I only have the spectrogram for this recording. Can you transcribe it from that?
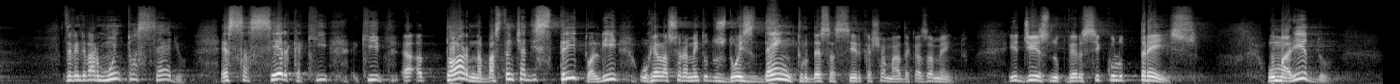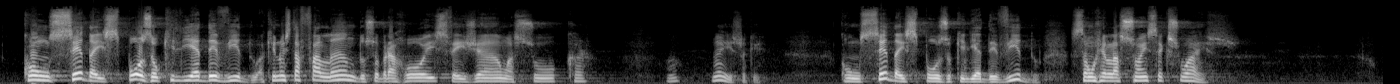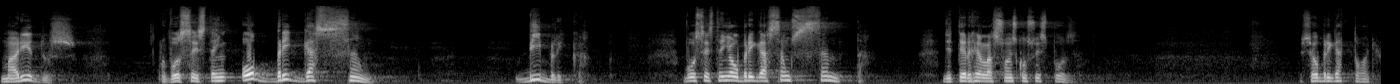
Devem levar muito a sério essa cerca que, que uh, torna bastante adstrito ali o relacionamento dos dois dentro dessa cerca chamada casamento. E diz no versículo 3: o marido conceda à esposa o que lhe é devido. Aqui não está falando sobre arroz, feijão, açúcar. Não é isso aqui. Conceda à esposa o que lhe é devido são relações sexuais. Maridos, vocês têm obrigação bíblica, vocês têm a obrigação santa de ter relações com sua esposa. Isso é obrigatório.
